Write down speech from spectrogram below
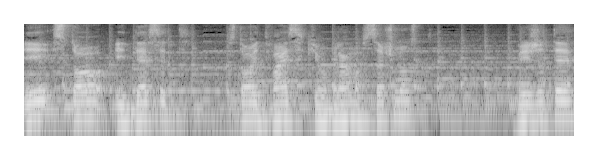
и 110-120 кг всъщност. Виждате,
